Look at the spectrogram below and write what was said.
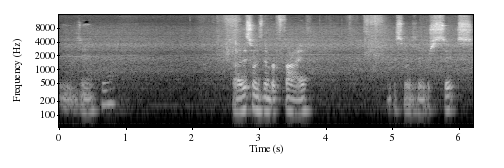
Example. Uh, this one's number 5. This one's number 6.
